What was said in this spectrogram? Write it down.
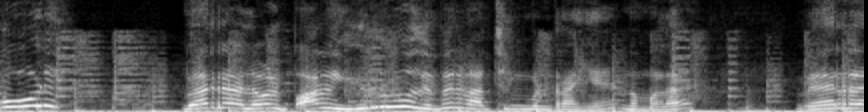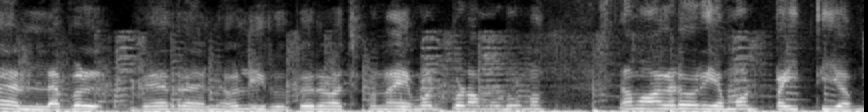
போடு. வேற லெவல் பாருங்க இருபது பேர் வாட்சிங் பண்ணுறாங்க நம்மளை. வேற லெவல் வேற லெவல் இருபது பேர் வாட்ச் பண்ணால் எமௌண்ட் போட முடியுமா? நம்ம ஆல்ரெடி ஒரு எமௌண்ட் பைத்தியம்.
